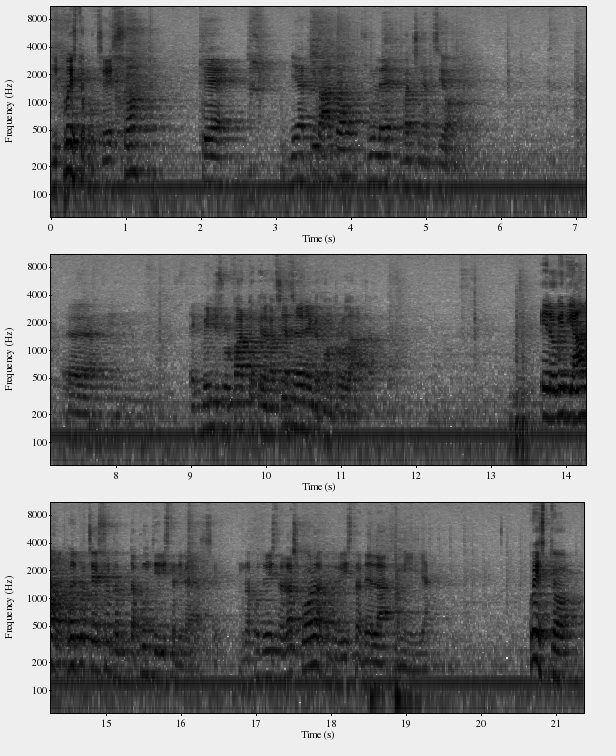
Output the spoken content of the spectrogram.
di questo processo che viene attivato sulle vaccinazioni. Eh, e quindi sul fatto che la vaccinazione venga controllata e lo vediamo quel processo da, da, punti di vista diversi, dal punto di vista della scuola e dal punto di vista della famiglia. Questo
